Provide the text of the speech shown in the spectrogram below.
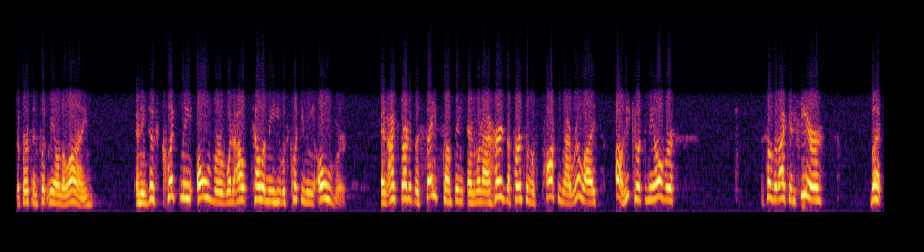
The person put me on the line and he just clicked me over without telling me he was clicking me over. And I started to say something, and when I heard the person was talking, I realized, oh, he clicked me over so that I could hear, but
